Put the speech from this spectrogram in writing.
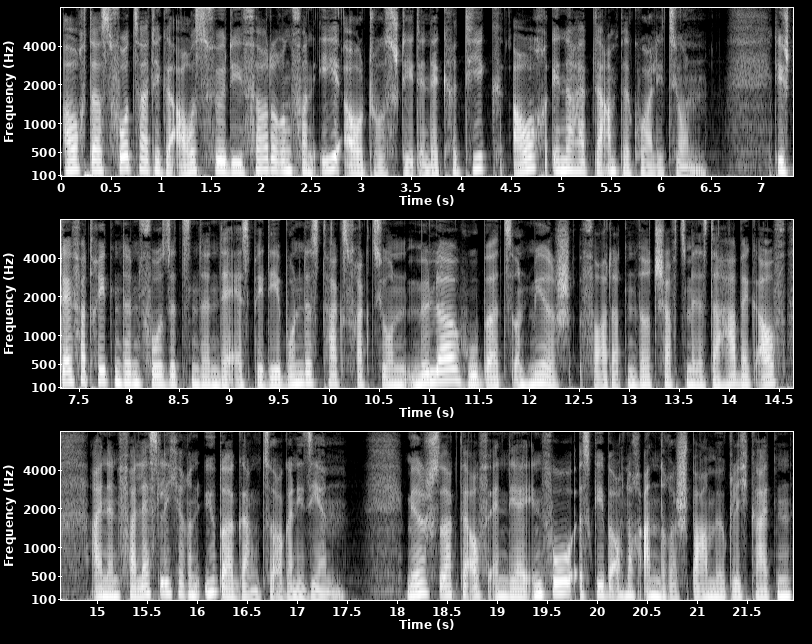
Auch das vorzeitige Aus für die Förderung von E-Autos steht in der Kritik, auch innerhalb der Ampelkoalition. Die stellvertretenden Vorsitzenden der SPD-Bundestagsfraktion Müller, Huberts und Mirsch forderten Wirtschaftsminister Habeck auf, einen verlässlicheren Übergang zu organisieren. Mirsch sagte auf NDR Info, es gebe auch noch andere Sparmöglichkeiten,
